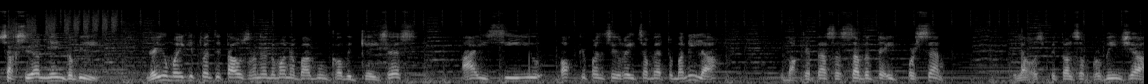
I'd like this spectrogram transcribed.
Saksiyan ngayong gabi, ngayong mahigit 20,000 na naman na bagong COVID cases, ICU occupancy rate sa Metro Manila umakit na sa 78%. Ilang ospital sa probinsya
